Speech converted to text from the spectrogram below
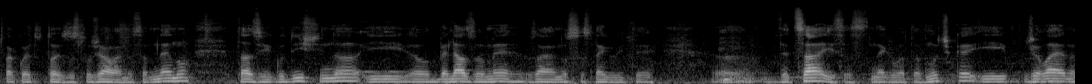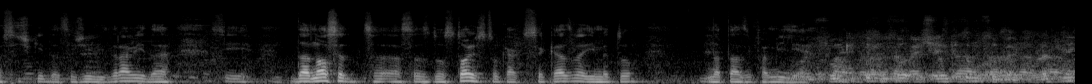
това, което той заслужава несъмнено, тази годишнина и а, отбелязваме заедно с неговите а, деца и с неговата внучка и желая на всички да са живи и здрави и да, си, да носят а, с достоинство, както се казва, името на тази фамилия. Сумките му са, великолепни,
